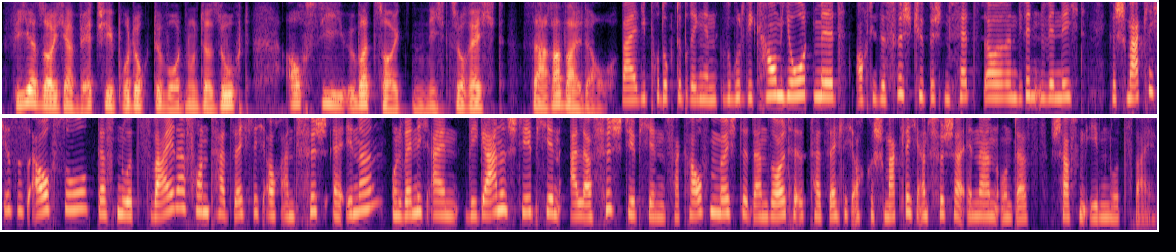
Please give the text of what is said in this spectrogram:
Vier solcher Veggie-Produkte wurden untersucht, auch sie überzeugten nicht so recht. Sarah Waldau. Weil die Produkte bringen so gut wie kaum Jod mit. Auch diese fischtypischen Fettsäuren, die finden wir nicht. Geschmacklich ist es auch so, dass nur zwei davon tatsächlich auch an Fisch erinnern. Und wenn ich ein veganes Stäbchen aller Fischstäbchen verkaufen möchte, dann sollte es tatsächlich auch geschmacklich an Fisch erinnern und das schaffen eben nur zwei.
